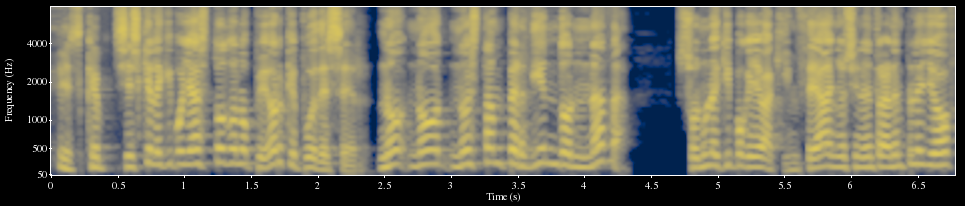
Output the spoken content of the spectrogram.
Es que si es que el equipo ya es todo lo peor que puede ser, no, no, no están perdiendo nada. Son un equipo que lleva 15 años sin entrar en playoff,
